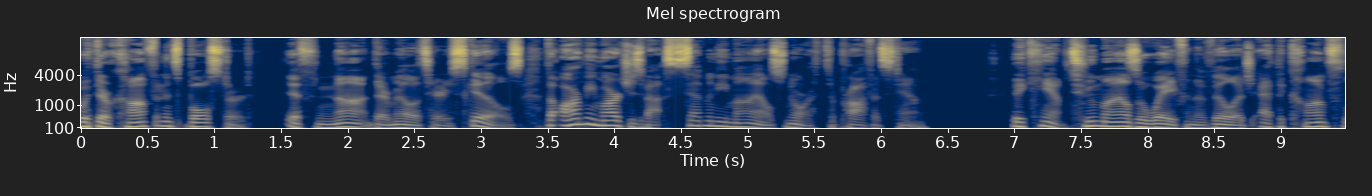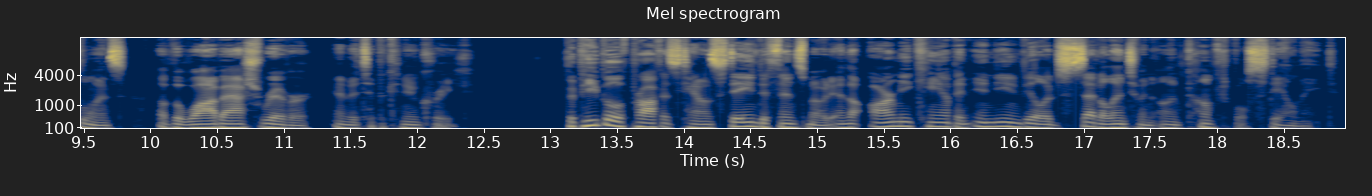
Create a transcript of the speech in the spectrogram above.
With their confidence bolstered, if not their military skills, the army marches about 70 miles north to Prophetstown. They camp two miles away from the village at the confluence of the Wabash River and the Tippecanoe Creek. The people of Prophetstown stay in defense mode, and the army camp and Indian village settle into an uncomfortable stalemate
